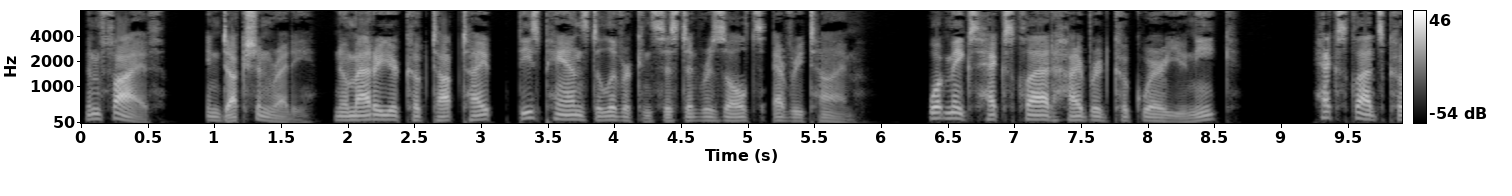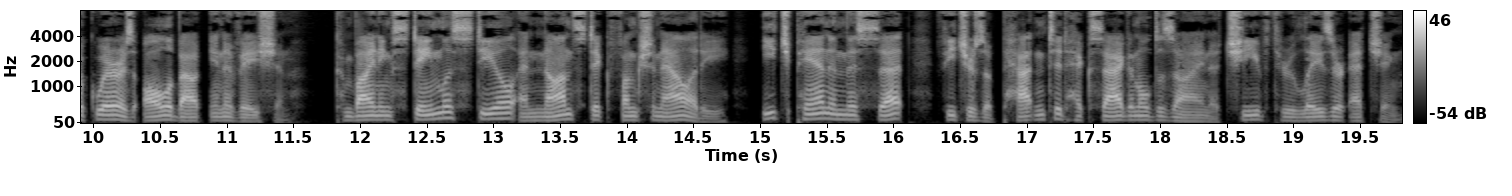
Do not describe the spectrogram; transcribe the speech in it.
And 5. Induction ready. No matter your cooktop type, these pans deliver consistent results every time. What makes HexClad hybrid cookware unique? HexClad's cookware is all about innovation. Combining stainless steel and non-stick functionality, each pan in this set features a patented hexagonal design achieved through laser etching.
